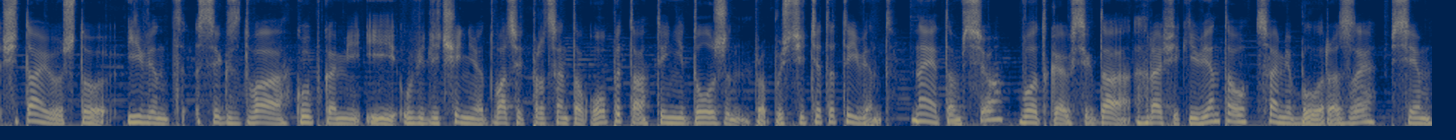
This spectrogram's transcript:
Считаю, что ивент с X2 кубками и увеличение 20% опыта ты не должен пропустить этот ивент. На этом все. Вот как всегда график ивентов. С вами был Розе. Всем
